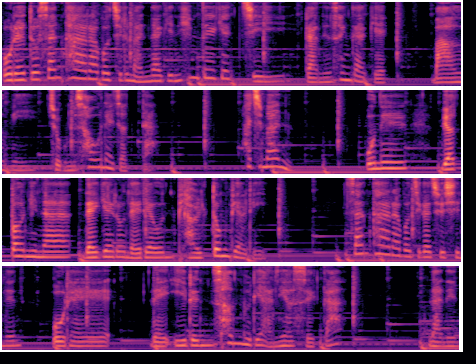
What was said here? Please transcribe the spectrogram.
올해도 산타 할아버지를 만나긴 힘들겠지라는 생각에 마음이 조금 서운해졌다. 하지만 오늘 몇 번이나 내게로 내려온 별똥별이 산타 할아버지가 주시는 올해의 내 잃은 선물이 아니었을까? 나는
